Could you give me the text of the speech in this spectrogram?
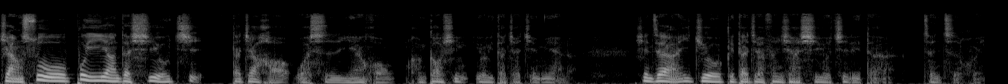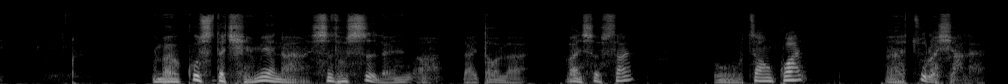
讲述不一样的《西游记》。大家好，我是严红，很高兴又与大家见面了。现在啊，依旧给大家分享《西游记》里的真智慧。那么，故事的前面呢，师徒四人啊，来到了万寿山，五张关，呃，住了下来。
